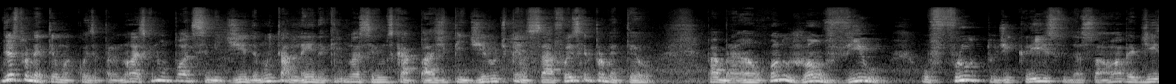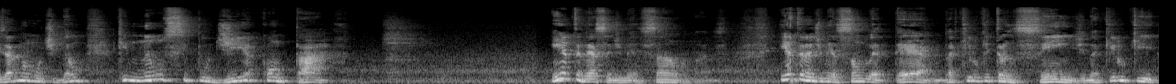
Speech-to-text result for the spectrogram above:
Deus prometeu uma coisa para nós que não pode ser medida, muito além daquilo que nós seríamos capazes de pedir ou de pensar. Foi isso que ele prometeu para Abraão. Quando João viu o fruto de Cristo e da sua obra, ele diz: era uma multidão que não se podia contar. Entra nessa dimensão, amados. Entra na dimensão do eterno, daquilo que transcende, daquilo que,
